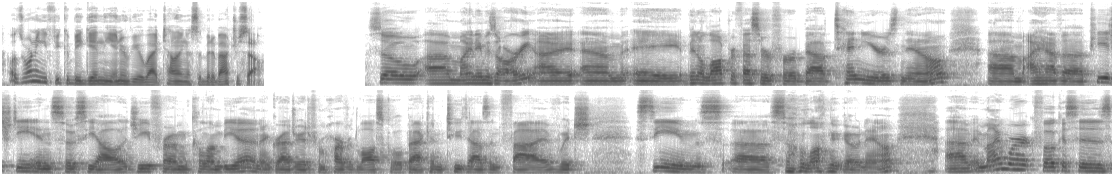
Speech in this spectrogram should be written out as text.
I was wondering if you could begin the interview by telling us a bit about yourself. So, uh, my name is Ari. I am a been a law professor for about ten years now. Um, I have a PhD in sociology from Columbia, and I graduated from Harvard Law School back in two thousand five, which seems uh, so long ago now. Um, and my work focuses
